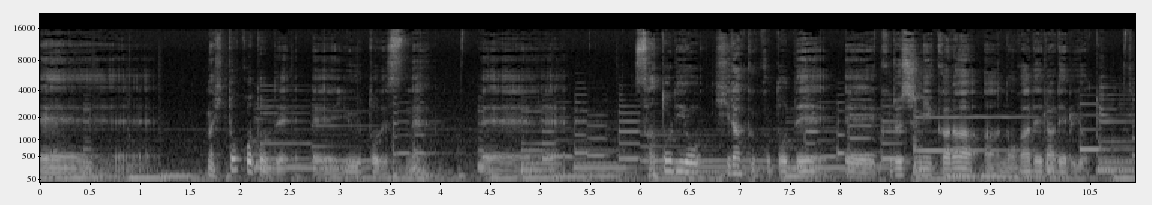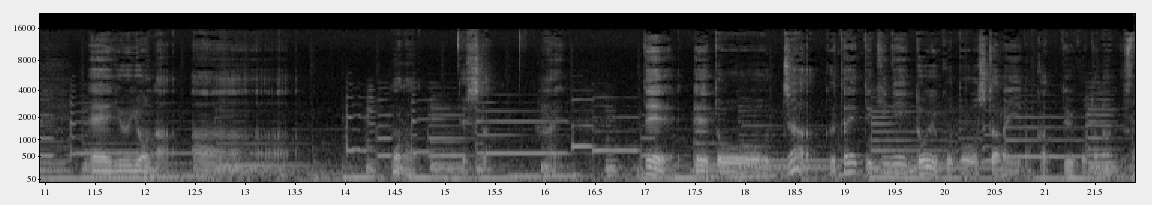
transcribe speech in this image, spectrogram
えーまあ、一言で、え言うとですね、えー悟りを開くことで、えー苦しみから逃れられるよと、いうようなあものでした。はい、で、えー、とじゃあ具体的にどういうことをしたらいいのかっていうことなんです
